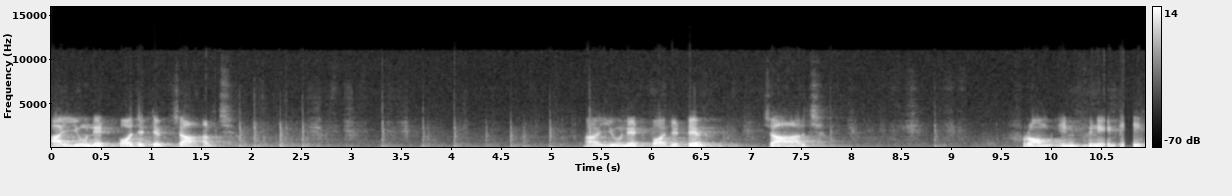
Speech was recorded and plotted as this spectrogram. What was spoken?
a unit positive charge a unit positive charge from infinity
